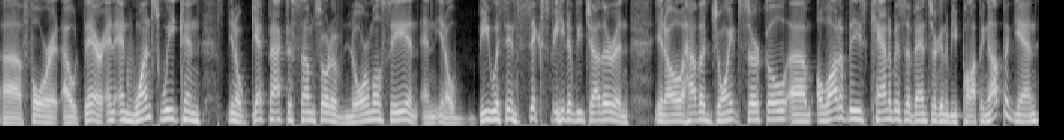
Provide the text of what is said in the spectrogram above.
uh, for it out there. And and once we can, you know, get back to some sort of normalcy and and you know be within six feet of each other and you know have a joint circle, um, a lot of these cannabis events are going to be popping up again.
